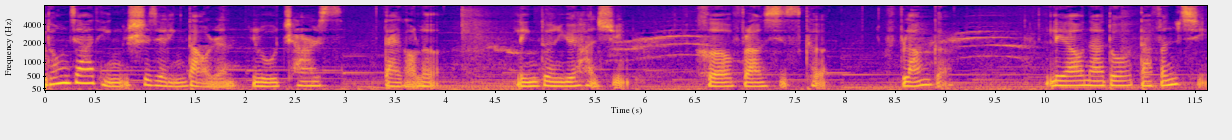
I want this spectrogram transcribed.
通家庭世界领导人如查尔斯·戴高乐、林顿·约翰逊和弗朗西斯科·弗朗格、里奥纳多·达芬奇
